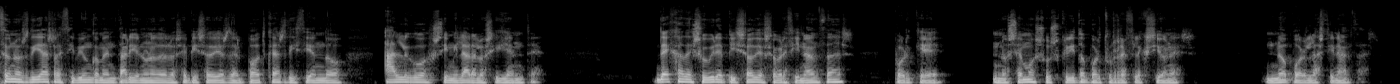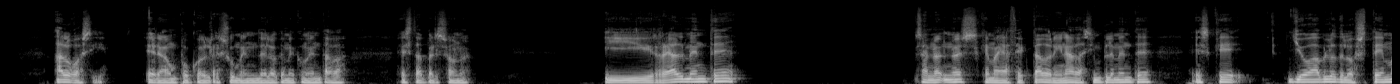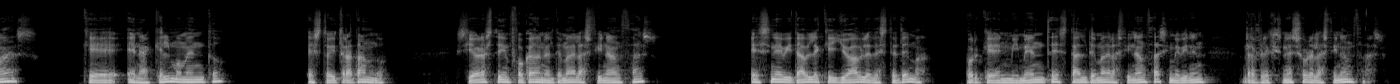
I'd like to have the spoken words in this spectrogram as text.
Hace unos días recibí un comentario en uno de los episodios del podcast diciendo algo similar a lo siguiente. Deja de subir episodios sobre finanzas porque nos hemos suscrito por tus reflexiones, no por las finanzas. Algo así. Era un poco el resumen de lo que me comentaba esta persona. Y realmente, o sea, no, no es que me haya afectado ni nada, simplemente es que yo hablo de los temas que en aquel momento estoy tratando. Si ahora estoy enfocado en el tema de las finanzas, es inevitable que yo hable de este tema, porque en mi mente está el tema de las finanzas y me vienen reflexiones sobre las finanzas.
